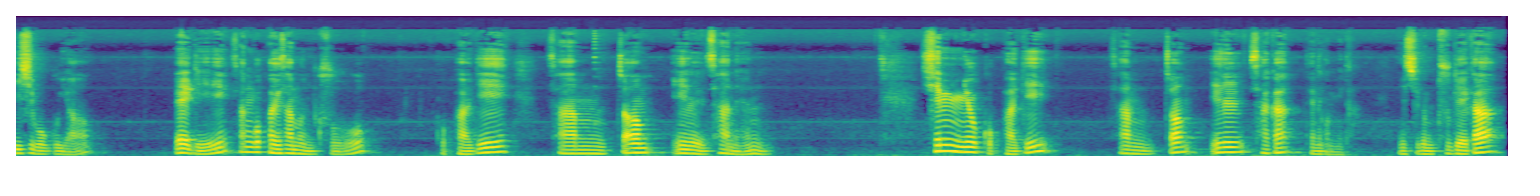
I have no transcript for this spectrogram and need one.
25고요. 빼기 3 곱하기 3은 9 곱하기 3.14는 16 곱하기 3.14가 되는 겁니다. 이 지금 두 개가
